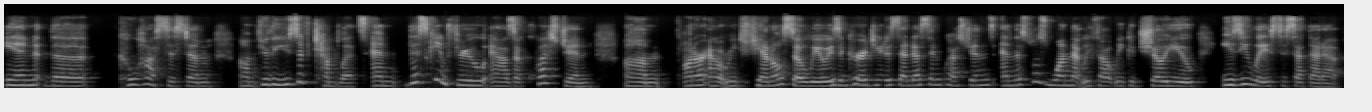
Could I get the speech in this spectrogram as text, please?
in the Koha system um, through the use of templates. And this came through as a question um, on our outreach channel. So we always encourage you to send us in questions. And this was one that we thought we could show you easy ways to set that up.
